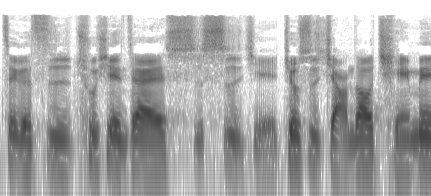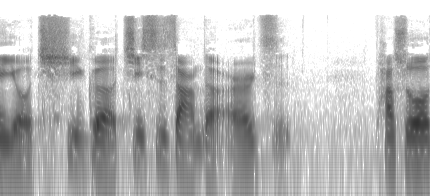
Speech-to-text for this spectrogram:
这个字出现在十四节，就是讲到前面有七个祭司长的儿子。他说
